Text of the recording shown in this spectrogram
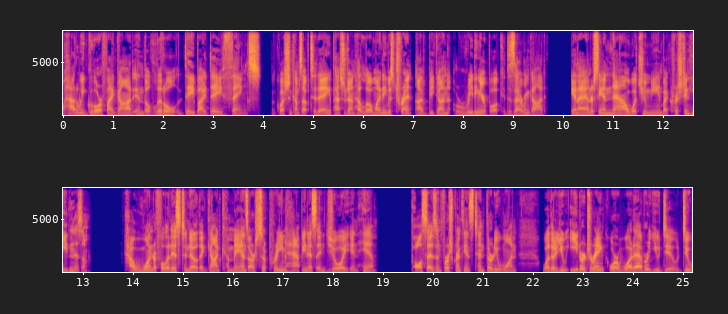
Well, how do we glorify God in the little day by day things? The question comes up today. Pastor John, hello. My name is Trent. I've begun reading your book, Desiring God, and I understand now what you mean by Christian hedonism. How wonderful it is to know that God commands our supreme happiness and joy in him. Paul says in 1 Corinthians 10:31, whether you eat or drink or whatever you do, do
